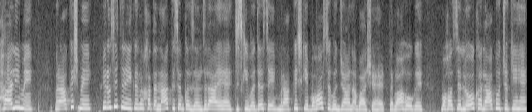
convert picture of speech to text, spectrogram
हाल ही में मराकश में फिर उसी तरीके का ख़तरनाक किस्म का जल्जला आया है, जिसकी वजह से मराकश के बहुत से गुंजान आबाद शहर तबाह हो गए। बहुत से लोग हलाक हो चुके हैं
